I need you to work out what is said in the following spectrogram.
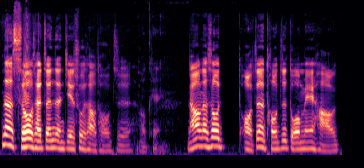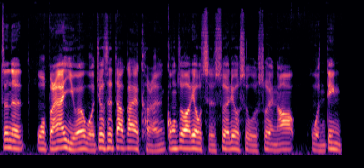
那时候才真正接触到投资。OK，然后那时候哦，真的投资多美好，真的我本来以为我就是大概可能工作到六十岁、六十五岁，然后稳定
